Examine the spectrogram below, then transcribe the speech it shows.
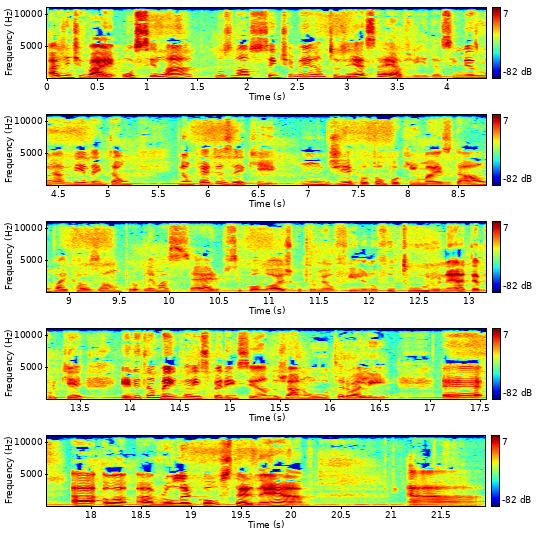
a gente vai oscilar nos nossos sentimentos e essa é a vida, assim mesmo é a vida. Então, não quer dizer que um dia que eu estou um pouquinho mais down vai causar um problema sério psicológico para o meu filho no futuro, né? Até porque ele também vai experienciando já no útero ali é, a, a, a roller coaster, né? A, a,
